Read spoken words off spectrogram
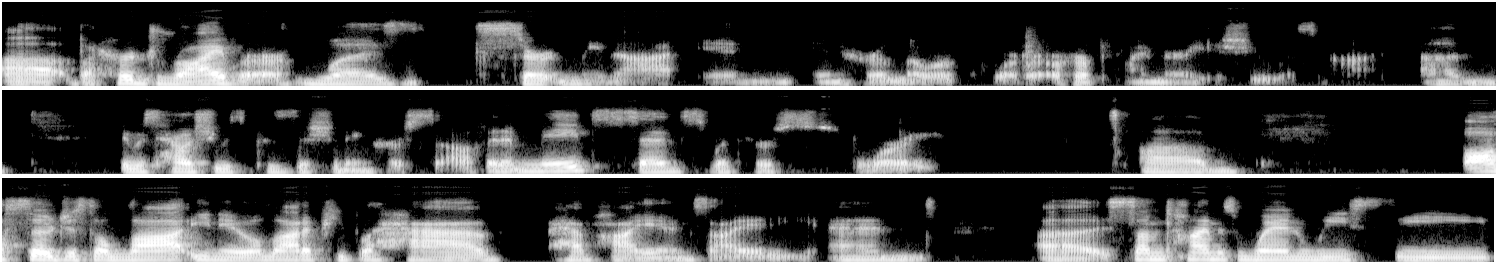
Uh, but her driver was certainly not in in her lower quarter, or her primary issue was not. Um, it was how she was positioning herself and it made sense with her story. Um, also just a lot you know a lot of people have have high anxiety and uh, sometimes when we see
